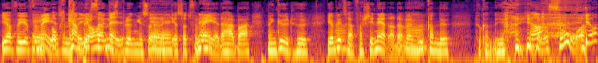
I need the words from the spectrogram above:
Ja för, för Eh, mig, och jag, här, jag har inte mig. sprungit så Eh, mycket så att för nej. mig är det här bara, men gud hur, jag blir så här fascinerad över Ja. hur kan du, hur kan du göra, göra så? Ja,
